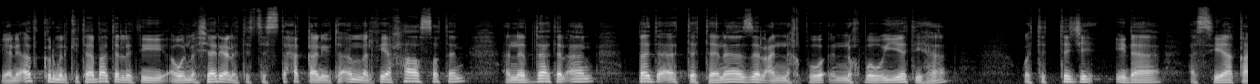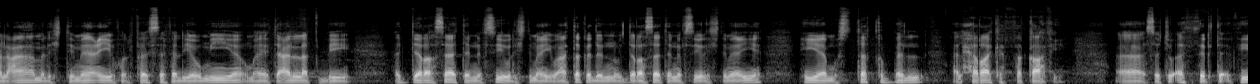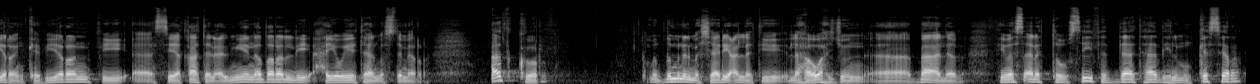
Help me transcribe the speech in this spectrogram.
يعني أذكر من الكتابات التي أو المشاريع التي تستحق أن يتأمل فيها خاصة أن الذات الآن بدأت تتنازل عن نخبو نخبويتها وتتجه إلى السياق العام الاجتماعي والفلسفة اليومية وما يتعلق بالدراسات النفسية والاجتماعية. وأعتقد أن الدراسات النفسية والاجتماعية هي مستقبل الحراك الثقافي. آه، ستؤثر تأثيرا كبيرا في آه، السياقات العلمية نظرا لحيويتها المستمرة أذكر من ضمن المشاريع التي لها وهج آه، بالغ في مسألة توصيف الذات هذه المنكسرة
